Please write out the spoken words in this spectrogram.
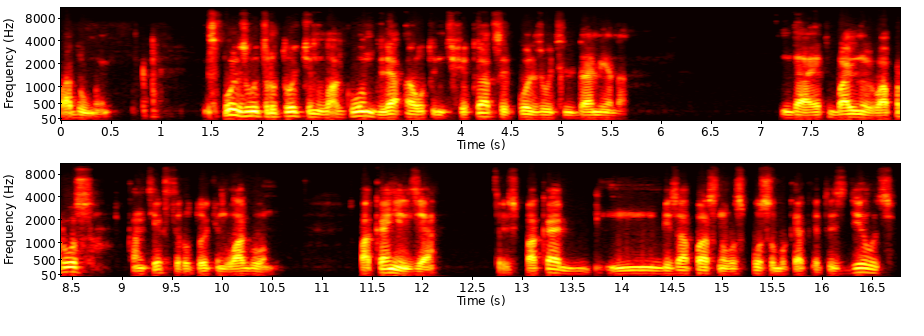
Подумаем. Использует RUTOKEN лагон для аутентификации пользователя домена. Да, это больной вопрос в контексте RUTOKEN лагон. Пока нельзя. То есть пока безопасного способа, как это сделать,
